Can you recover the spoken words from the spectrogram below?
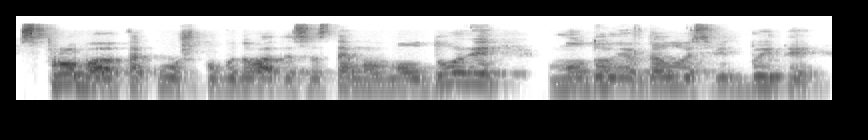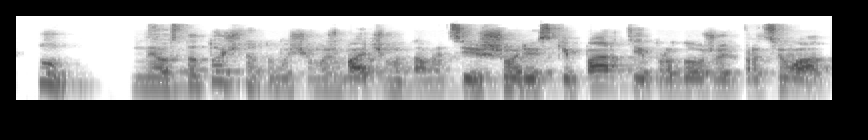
Спроба також побудувати систему в Молдові. В Молдові вдалося відбити. Ну не остаточно, тому що ми ж бачимо, там ці шорівські партії продовжують працювати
